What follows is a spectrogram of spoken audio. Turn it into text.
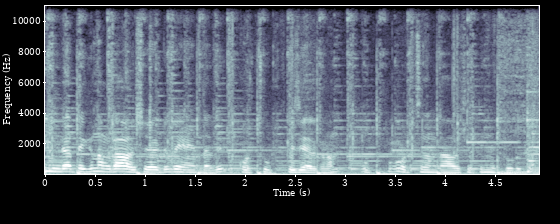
അപ്പോൾ ഇതിന്റെ അകത്തേക്ക് നമുക്ക് ആവശ്യമായിട്ട് വേണ്ടത് കുറച്ച് ഉപ്പ് ചേർക്കണം. ഉപ്പ് കുറച്ച് നമുക്ക് ആവശ്യത്തിന് ഇട്ട് കൊടുക്കാം.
